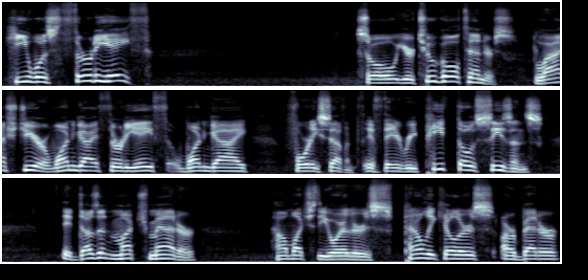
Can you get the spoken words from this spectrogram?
He was 38th. So your two goaltenders last year, one guy 38th, one guy 47th. If they repeat those seasons, it doesn't much matter how much the Oilers' penalty killers are better,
